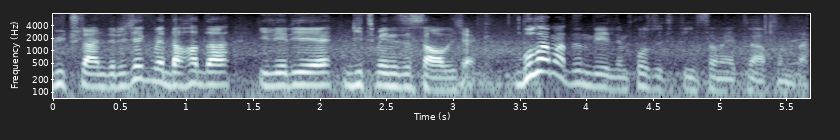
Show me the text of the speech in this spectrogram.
güçlendirecek ve daha da ileriye gitmenizi sağlayacak. Bulamadın diyelim pozitif insanı etrafında.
